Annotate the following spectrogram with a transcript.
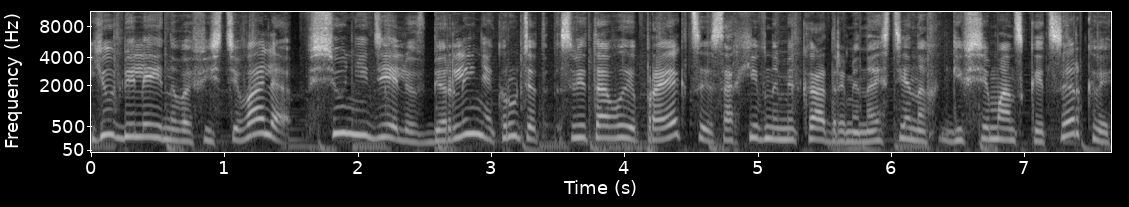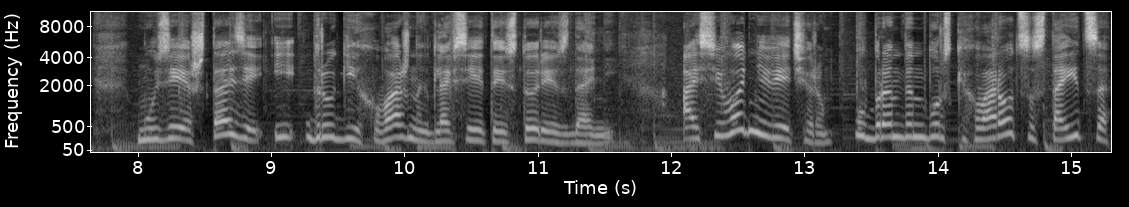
юбилейного фестиваля всю неделю в Берлине крутят световые проекции с архивными кадрами на стенах Гефсиманской церкви, музея Штази и других важных для всей этой истории зданий. А сегодня вечером у Бранденбургских ворот состоится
